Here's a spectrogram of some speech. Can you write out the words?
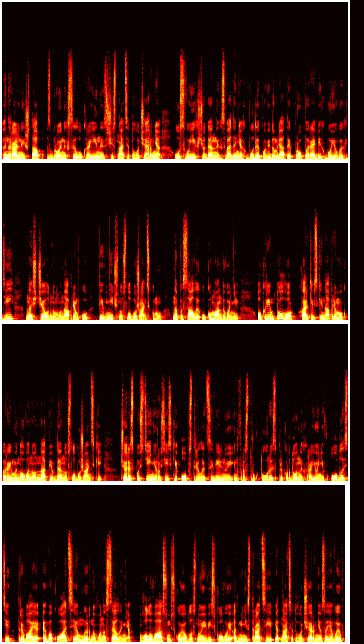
Генеральний штаб збройних сил України з 16 червня у своїх щоденних зведеннях буде повідомляти про перебіг бойових дій на ще одному напрямку північно-слобожанському. Написали у командуванні. Окрім того, харківський напрямок перейменовано на південно-слобожанський. Через постійні російські обстріли цивільної інфраструктури з прикордонних районів області триває евакуація мирного населення. Голова Сумської обласної військової адміністрації 15 червня заявив.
